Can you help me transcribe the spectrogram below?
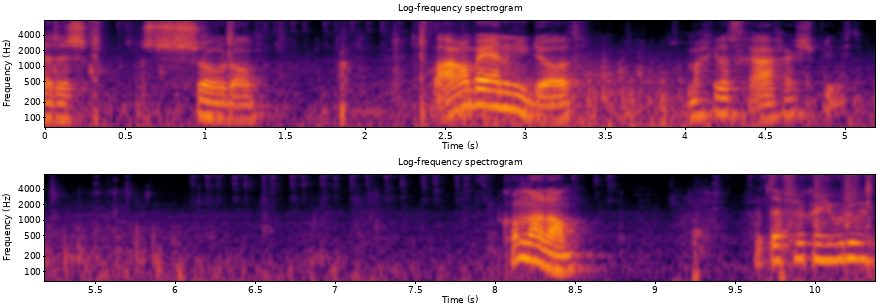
Dat is zo dom. Waarom ben jij nog niet dood? Mag je dat vragen, alsjeblieft? Kom nou dan. What the fuck are you doing?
